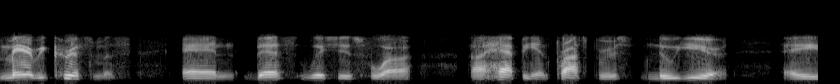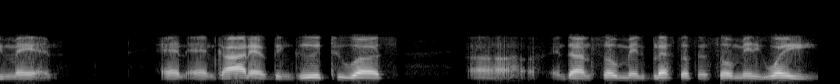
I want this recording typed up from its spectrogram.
Merry Christmas and best wishes for a, a happy and prosperous new year. Amen. And and God has been good to us uh, and done so many, blessed us in so many ways.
